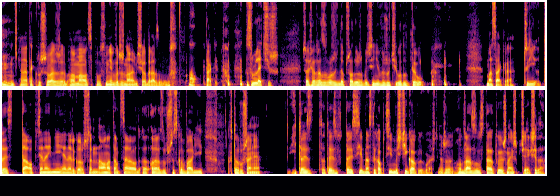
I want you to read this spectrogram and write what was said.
I ona tak ruszyła, że o mało co po prostu nie wyrżnąłem się od razu. Tak, po prostu lecisz. Trzeba się od razu złożyć do przodu, żeby cię nie wyrzuciło do tyłu. Masakra. Czyli to jest ta opcja najmniej energooszczędna. Ona tam całe od, od razu wszystko wali w to ruszenie. I to jest, to, to, jest, to jest jedna z tych opcji wyścigowych właśnie, że od razu startujesz najszybciej jak się da.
